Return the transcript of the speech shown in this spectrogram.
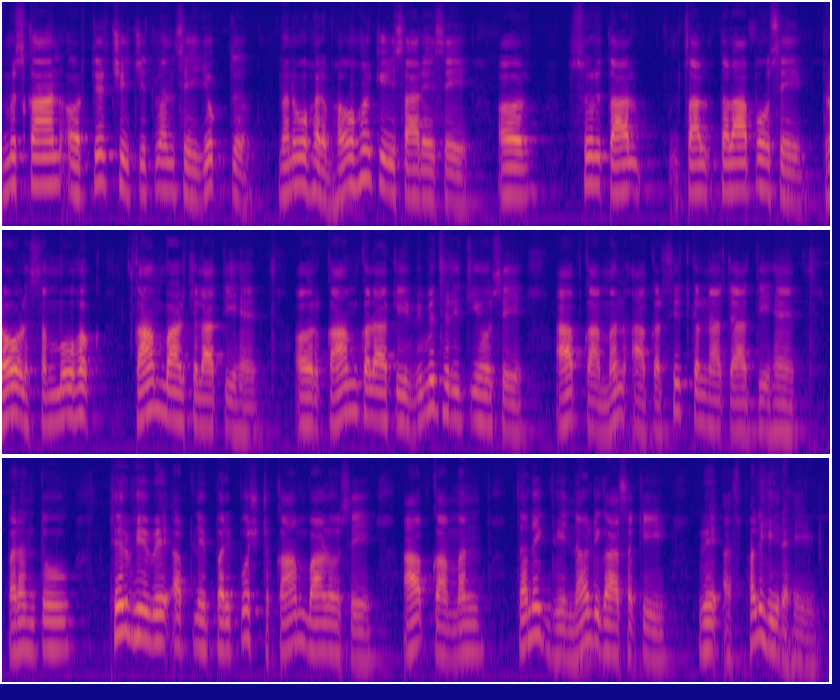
मुस्कान और तिरछी चितवन से युक्त मनोहर भवों के इशारे से और सुरताल तालापों से प्रौढ़ सम्मोहक काम बाढ़ चलाती है और काम कला की विविध रीतियों से आपका मन आकर्षित करना चाहती हैं। परंतु फिर भी वे अपने परिपुष्ट काम बाणों से आपका मन तनिक भी न डिगा सकी, वे असफल ही रहे।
